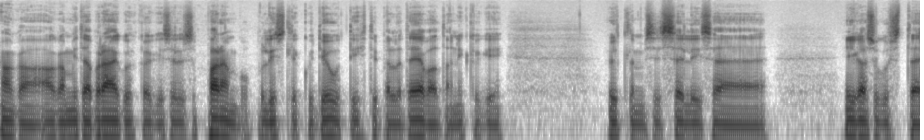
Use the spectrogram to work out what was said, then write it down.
aga, aga mida praegu ikkagi sellised parempopulistlikud jõud tihtipeale teevad, on ikkagi ütleme siis sellise äh, igasuguste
